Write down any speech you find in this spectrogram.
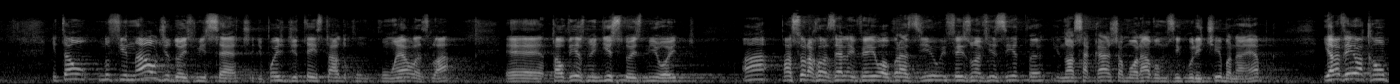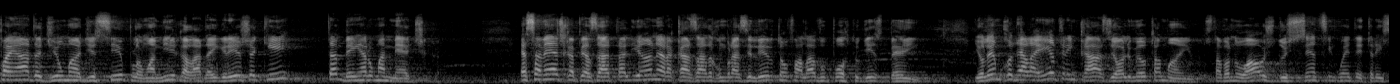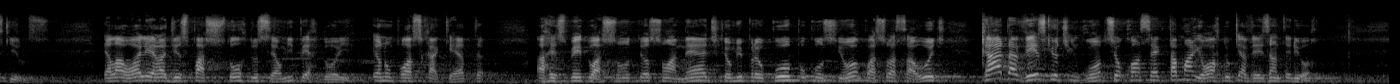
Então, no final de 2007, depois de ter estado com, com elas lá, é, talvez no início de 2008, a pastora Rosela veio ao Brasil e fez uma visita em nossa casa, morávamos em Curitiba na época, e ela veio acompanhada de uma discípula, uma amiga lá da igreja, que também era uma médica. Essa médica, apesar de italiana, era casada com um brasileiro, então falava o português bem. E eu lembro quando ela entra em casa e olha o meu tamanho, estava no auge dos 153 quilos. Ela olha e ela diz: Pastor do céu, me perdoe, eu não posso ficar quieta a respeito do assunto. Eu sou uma médica, eu me preocupo com o senhor, com a sua saúde. Cada vez que eu te encontro, o senhor consegue estar maior do que a vez anterior.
